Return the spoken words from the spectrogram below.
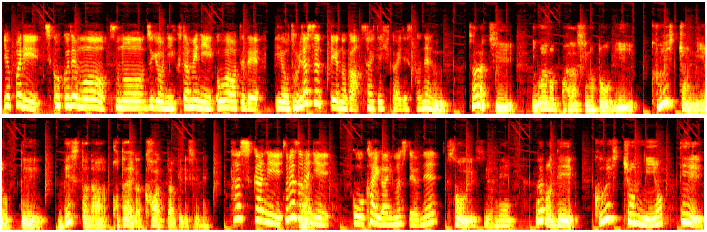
やっぱり遅刻でもその授業に行くために大慌てで家を飛び出すっていうのが最適解ですかね。うん。すなわち、今の話の通り、クエスチョンによってベストな答えが変わったわけですよね。確かに、それぞれにこう解がありましたよね。そうですよね。なので、クエスチョンによって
